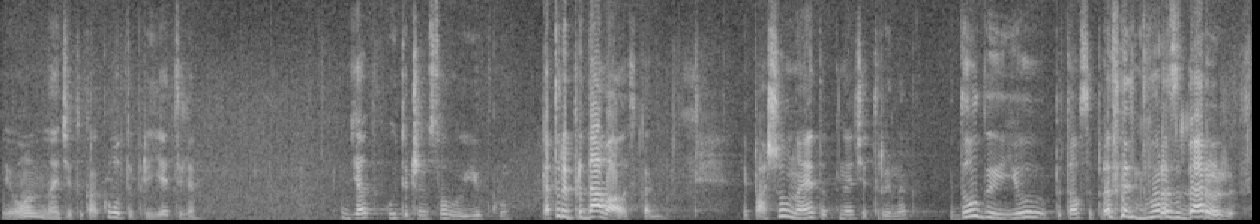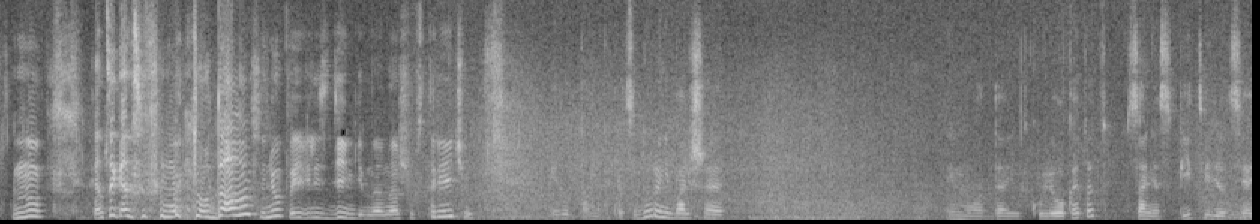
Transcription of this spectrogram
И он, значит, у какого-то приятеля взял какую-то джинсовую юбку, которая продавалась как бы. И пошел на этот, значит, рынок. И долго ее пытался продать в два раза дороже. Ну, в конце концов, ему это удалось. У него появились деньги на нашу встречу. И вот там эта процедура небольшая. Ему отдают кулек этот. Саня спит, ведет себя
